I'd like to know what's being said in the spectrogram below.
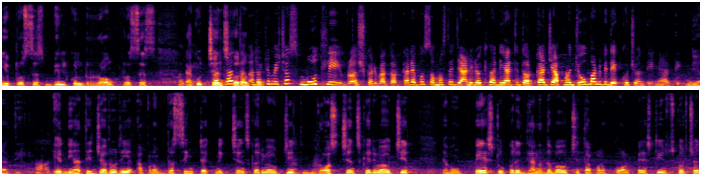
ये प्रोसेस बिल्कुल रंग प्रोसेस या चेंज कर स्मूथली ब्रश करवा दरकार समस्त जानि रखिबा दरकार जो मान भी देखो जरूरी आपण ब्रशिंग टेक्निक चेंज करबा उचित ब्रश चेंज करबा उचित এবং পেস্ট উপরে ধ্যান দেওয়া উচিত আপনার কোণ পেস্ট ইউজ করছেন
